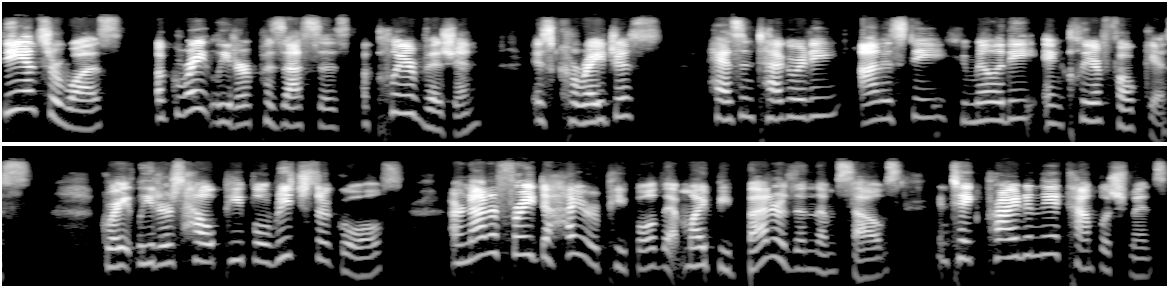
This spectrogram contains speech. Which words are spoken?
The answer was a great leader possesses a clear vision, is courageous, has integrity, honesty, humility, and clear focus. Great leaders help people reach their goals, are not afraid to hire people that might be better than themselves, and take pride in the accomplishments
